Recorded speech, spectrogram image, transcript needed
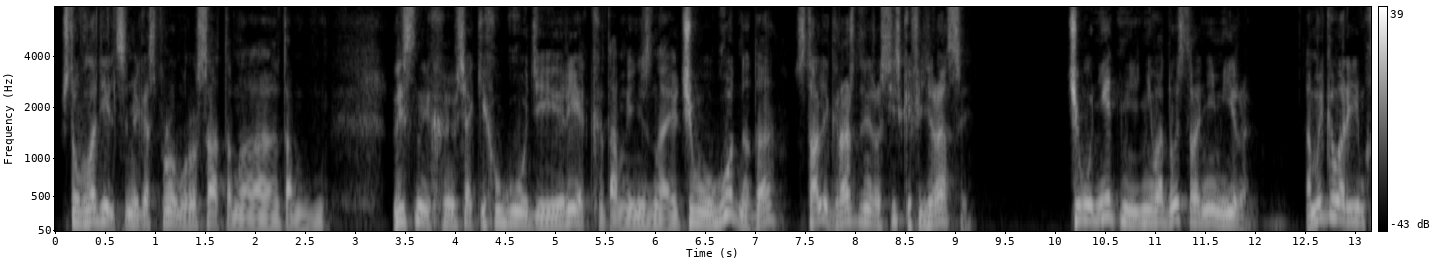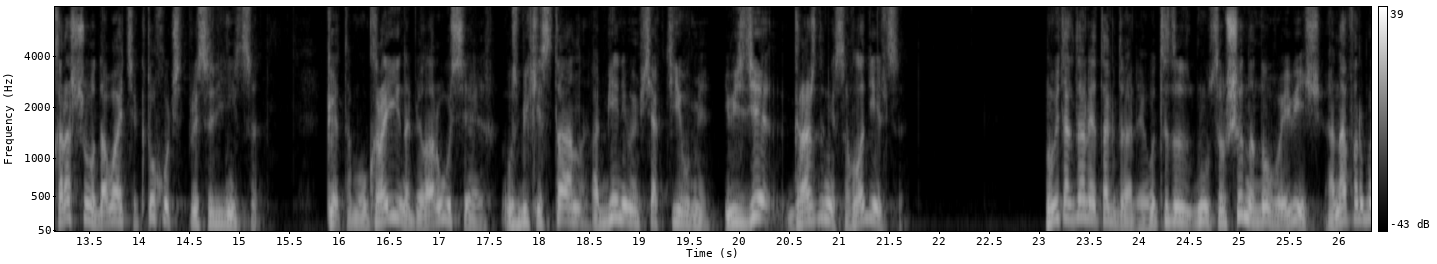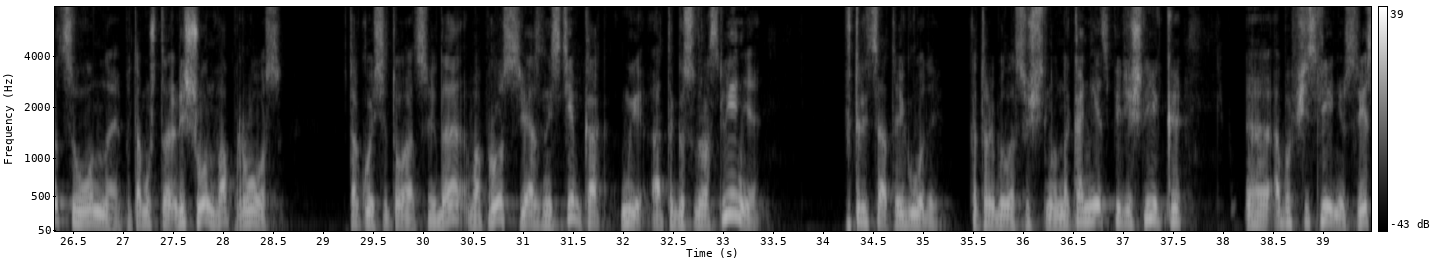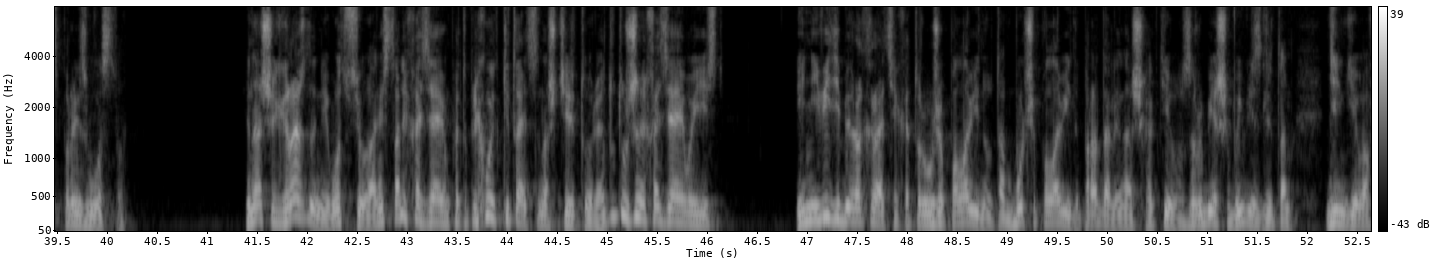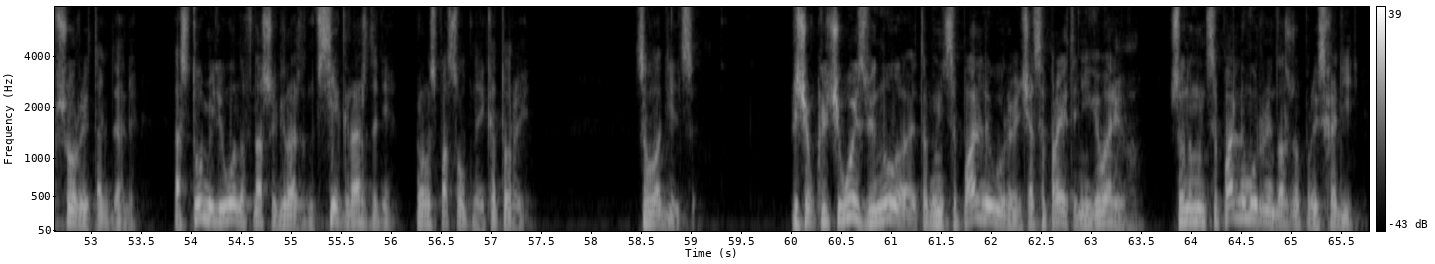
что владельцами «Газпрома», «Росатома», там, лесных всяких угодий, рек, там, я не знаю, чего угодно, да, стали граждане Российской Федерации. Чего нет ни, ни в одной стране мира. А мы говорим, хорошо, давайте, кто хочет присоединиться к этому? Украина, Белоруссия, Узбекистан, обмениваемся активами. И везде граждане совладельцы. Ну и так далее, и так далее. Вот это ну, совершенно новая вещь. Она формационная, потому что решен вопрос – в такой ситуации, да, вопрос, связанный с тем, как мы от государствления в 30-е годы, которое было осуществлено, наконец перешли к э, обобществлению средств производства. И наши граждане, вот все, они стали хозяевами, поэтому приходят китайцы на нашу территорию, а тут уже хозяева есть. И не в виде бюрократии, которая уже половину, там больше половины продали наших активов за рубеж, вывезли там деньги в офшоры и так далее. А 100 миллионов наших граждан, все граждане правоспособные, которые – совладельцы. Причем ключевое звено – это муниципальный уровень. Сейчас я про это не говорю. Что на муниципальном уровне должно происходить.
